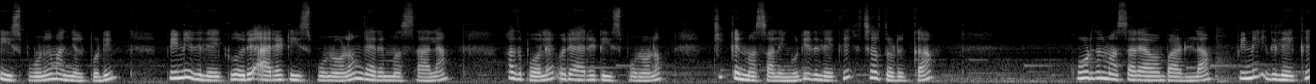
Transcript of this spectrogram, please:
ടീസ്പൂണ് മഞ്ഞൾപ്പൊടി പിന്നെ ഇതിലേക്ക് ഒരു അര ടീസ്പൂണോളം ഗരം മസാല അതുപോലെ ഒരു അര ടീസ്പൂണോളം ചിക്കൻ മസാലയും കൂടി ഇതിലേക്ക് ചേർത്ത് കൊടുക്കാം കൂടുതൽ മസാല ആവാൻ പാടില്ല. പിന്നെ ഇതിലേക്ക്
